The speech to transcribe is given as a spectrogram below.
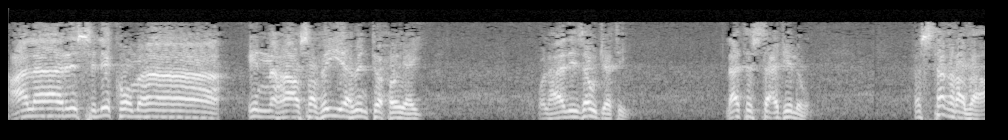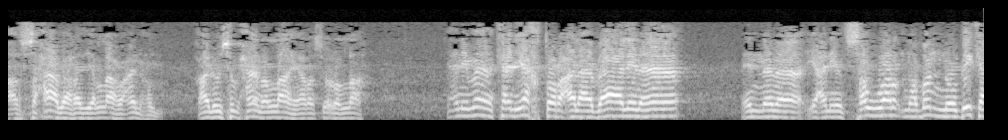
على رسلكما إنها صفية بنت حيي. قل هذه زوجتي لا تستعجلوا. فاستغرب الصحابة رضي الله عنهم قالوا سبحان الله يا رسول الله. يعني ما كان يخطر على بالنا إننا يعني نتصور نظن بك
